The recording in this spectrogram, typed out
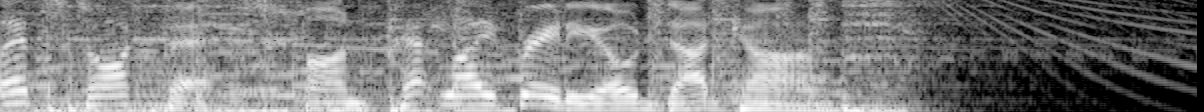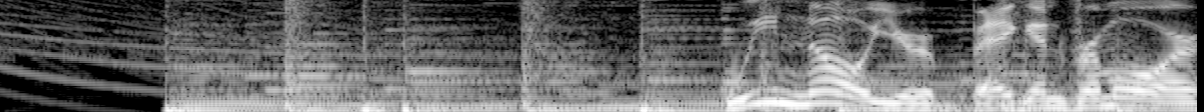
Let's talk pets on PetLifeRadio.com. We know you're begging for more.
